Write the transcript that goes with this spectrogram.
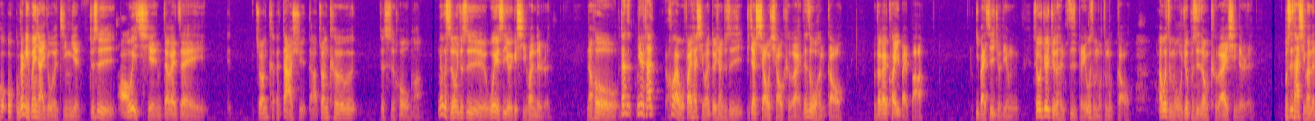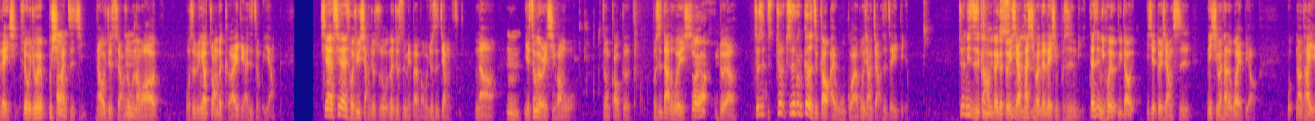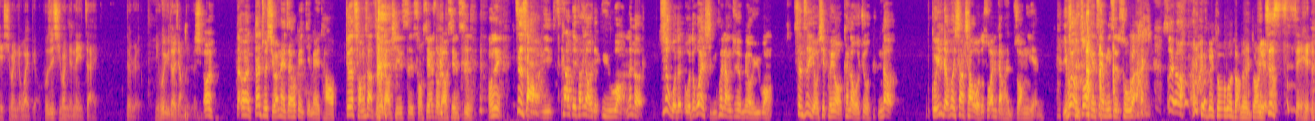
我我我跟你分享一个我的经验，就是我以前大概在专科、呃大学大专科的时候嘛，那个时候就是我也是有一个喜欢的人，然后但是因为他后来我发现他喜欢的对象就是比较小巧可爱，但是我很高，我大概快一百八，一百七十九点五，所以我就会觉得很自卑，为什么我这么高？那、为什么我就不是那种可爱型的人，不是他喜欢的类型，所以我就会不喜欢自己，然后就想说，嗯。那我要我是不是要装的可爱一点，还是怎么样？现在现在回去想，就是说，那就是没办法，我就是这样子。那嗯，也是会有人喜欢我这种高个子，不是大家都会喜。对啊，对啊，就是就就是跟个子高矮无关。我想讲的是这一点，就是你只是刚好遇到一个对象，他喜欢的类型不是你，但是你会有遇到一些对象是你喜欢他的外表，那他也喜欢你的外表，或是喜欢你的内在的人，你会遇到这样的人。哦，单呃单纯喜欢内在会变姐妹淘，就在床上只会聊心事，手牵手聊心事。我说你至少你看到对方要有点欲望，那个就是我的我的外形会让就是没有欲望，甚至有些朋友看到我就你知道，鬼人会上敲我都说，哎、你长得很庄严，也会有庄严这个名词出来，所以哦，我也被说过长得很庄严、是啊，谁的？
